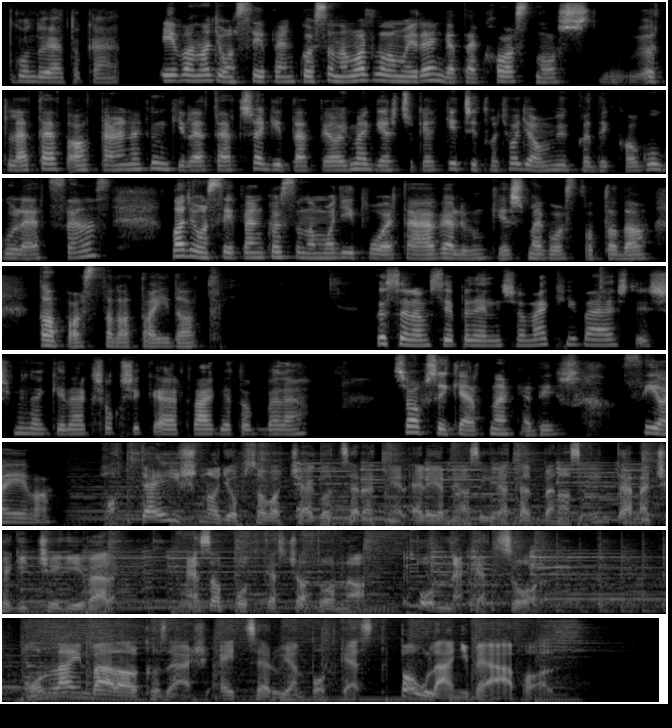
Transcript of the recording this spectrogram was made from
gondoljátok át. Éva, nagyon szépen köszönöm. Azt gondolom, hogy rengeteg hasznos ötletet adtál nekünk, illetve segítettél, hogy megértsük egy kicsit, hogy hogyan működik a Google AdSense. Nagyon szépen köszönöm, hogy itt voltál velünk, és megosztottad a tapasztalataidat. Köszönöm szépen én is a meghívást, és mindenkinek sok sikert, vágjatok bele! Sok sikert neked is! Szia Éva! Ha te is nagyobb szabadságot szeretnél elérni az életedben az internet segítségével, ez a podcast csatorna pont neked szól. Online vállalkozás egyszerűen podcast Paulányi Beával.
